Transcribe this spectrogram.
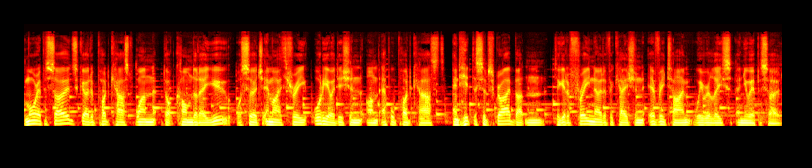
For more episodes, go to podcast1.com.au or search MI3 Audio Edition on Apple Podcasts and hit the subscribe button to get a free notification every time we release a new episode.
